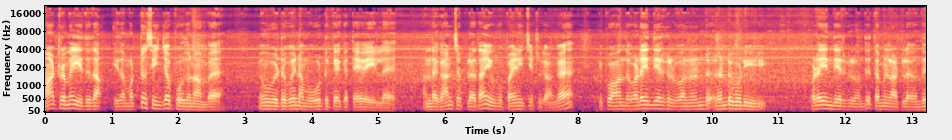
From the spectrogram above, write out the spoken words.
மாற்றமே இதுதான். இதை மட்டும் செஞ்சால் போதும் நாம். இவங்ககிட்ட போய் நம்ம ஓட்டு கேட்க தேவையில்லை. அந்த கான்செப்டில் தான் இவங்க பயணிச்சிட்ருக்காங்க. இப்போ அந்த வட இந்தியர்கள் ரெண்டு ரெண்டு கோடி வட இந்தியர்கள் வந்து தமிழ்நாட்டில் வந்து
